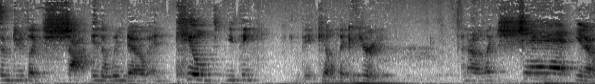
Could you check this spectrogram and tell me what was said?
some dude like shot in the window and killed. You think they killed Nick Fury? And I was like, "Shit," you know.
